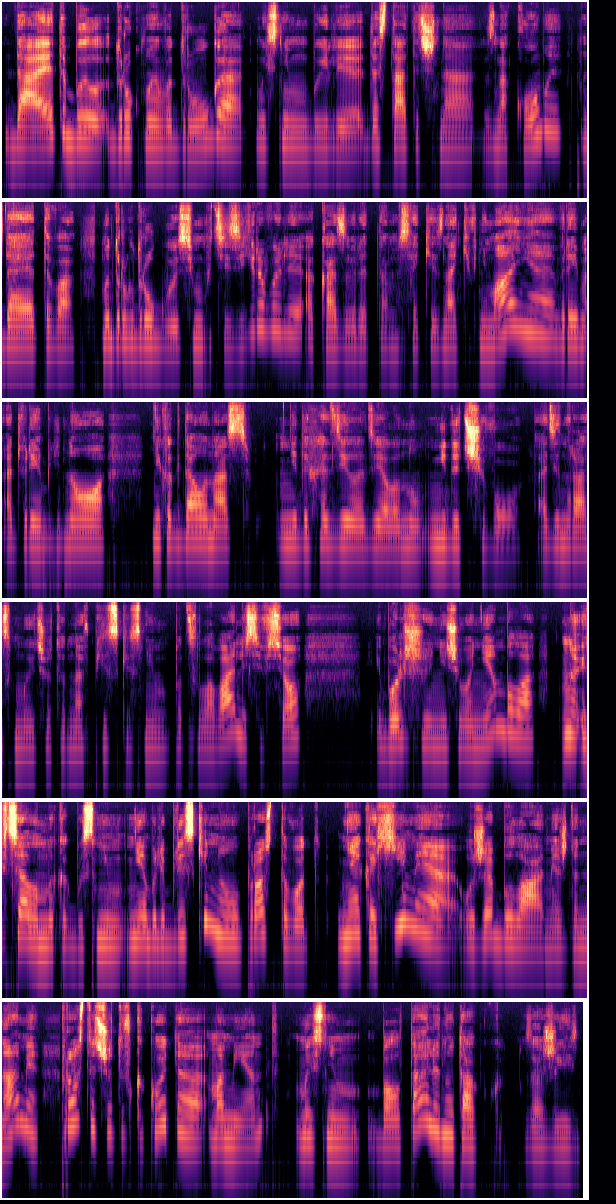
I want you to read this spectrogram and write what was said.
Да, это был друг моего друга. Мы с ним были достаточно знакомы до этого. Мы друг другу симпатизировали, оказывали там всякие знаки внимания время от времени, но никогда у нас не доходило дело, ну, ни до чего. Один раз мы что-то на вписке с ним поцеловались, и все и больше ничего не было. Ну и в целом мы как бы с ним не были близки, но просто вот некая химия уже была между нами. Просто что-то в какой-то момент мы с ним болтали, ну так, за жизнь.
